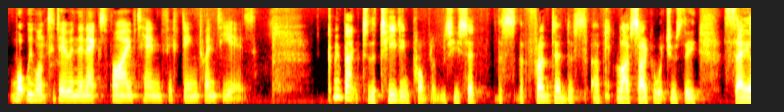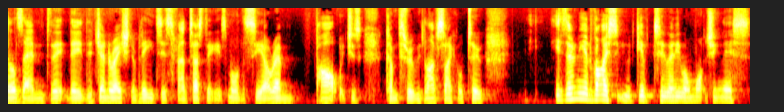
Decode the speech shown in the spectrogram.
what we want to do in the next 5, 10, 15, 20 years. Coming back to the teething problems, you said the, the front end of, of, life cycle, which was the sales end, the, the, the, generation of leads is fantastic. It's more the CRM part which has come through with life cycle too. Is there any advice that you would give to anyone watching this?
